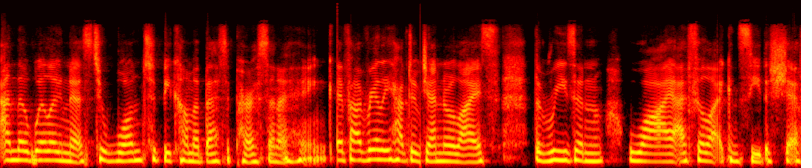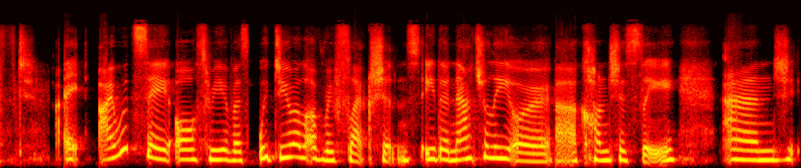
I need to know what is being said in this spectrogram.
and the willingness to want to become a better person. I think if I really have to generalize the reason why I feel like I can see the shift I, I would say all three of us, we do a lot of reflections, either naturally or uh, consciously. And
